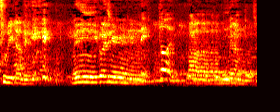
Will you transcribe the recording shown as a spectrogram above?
ছুরিটা দে। এই করেছি। তোল। দাঁড়া দাঁড়া দাঁড়া বুমেরাং করেছি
